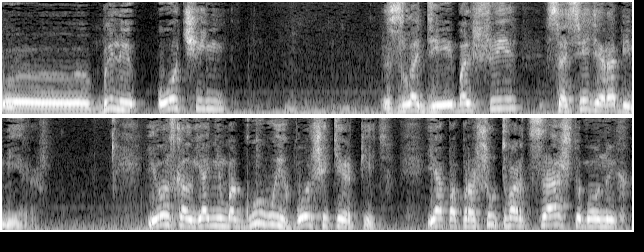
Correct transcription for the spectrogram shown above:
Э, были очень злодеи большие, соседи Раби Мира. И он сказал, я не могу их больше терпеть. Я попрошу Творца, чтобы он их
